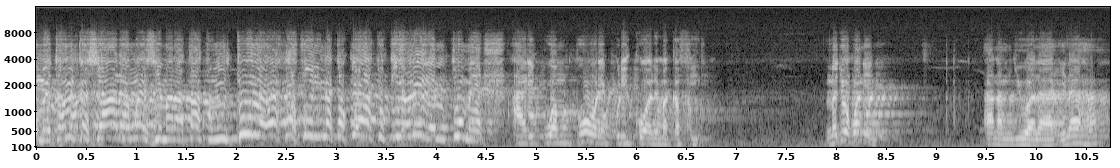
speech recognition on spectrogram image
umetamka shahada mwezi mara tatu. Mtume wakati linatokea tukio lile. Mtume alikuwa mpore kuliko wale makafiri. Unajua kwa nini? Anamjua la ilaha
